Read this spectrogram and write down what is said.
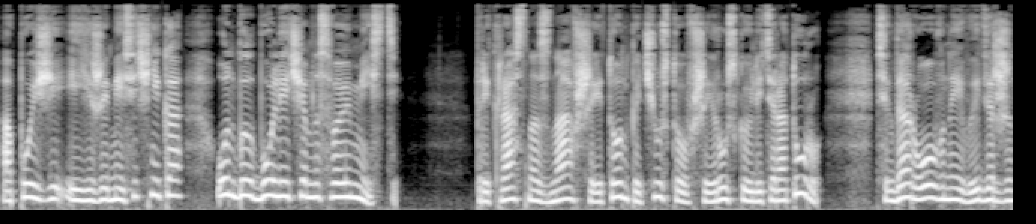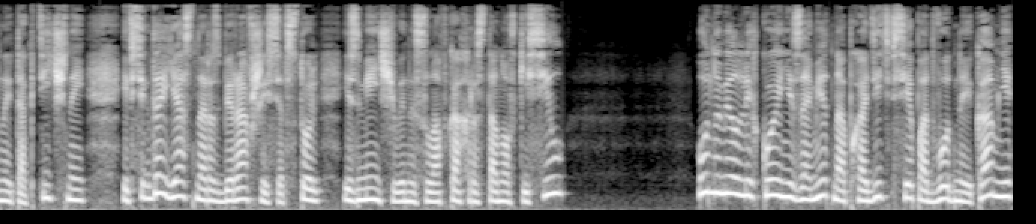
а позже и ежемесячника, он был более чем на своем месте прекрасно знавший и тонко чувствовавший русскую литературу, всегда ровный, выдержанный, тактичный и всегда ясно разбиравшийся в столь изменчивой на Соловках расстановке сил, он умел легко и незаметно обходить все подводные камни,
